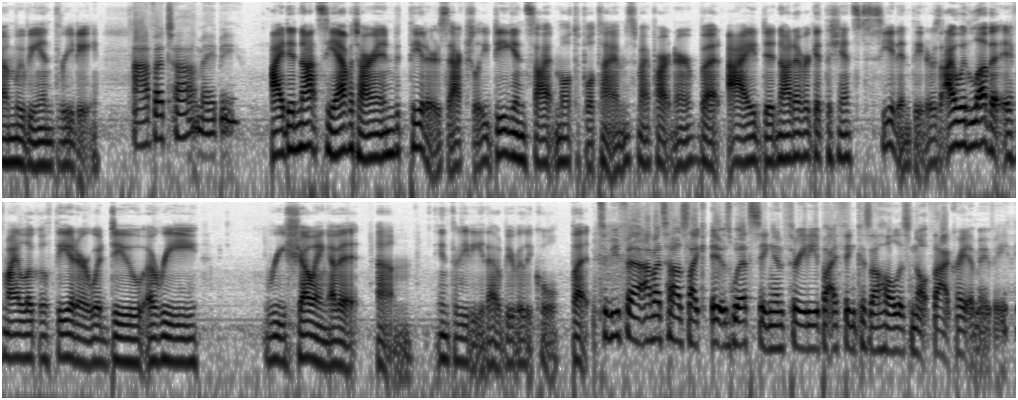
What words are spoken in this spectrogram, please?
a movie in 3D. Avatar, maybe. I did not see Avatar in theaters, actually. Deegan saw it multiple times, my partner, but I did not ever get the chance to see it in theaters. I would love it if my local theater would do a re re showing of it um, in 3D. That would be really cool. But To be fair, Avatar's like it was worth seeing in 3D, but I think as a whole, it's not that great a movie.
